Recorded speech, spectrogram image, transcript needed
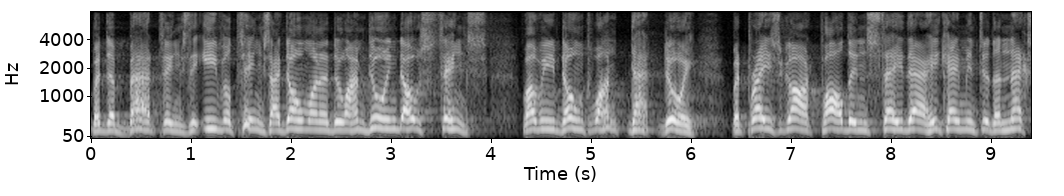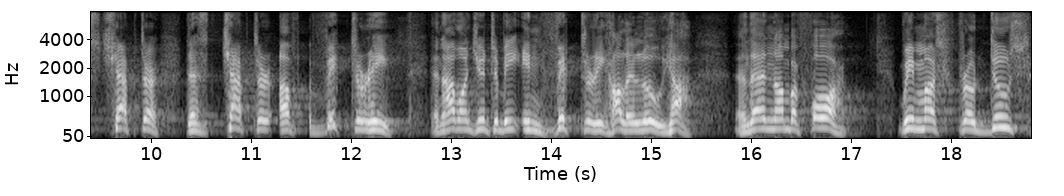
But the bad things, the evil things I don't want to do, I'm doing those things. Well, we don't want that, do we? But praise God, Paul didn't stay there. He came into the next chapter, the chapter of victory. And I want you to be in victory. Hallelujah. And then, number four, we must produce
